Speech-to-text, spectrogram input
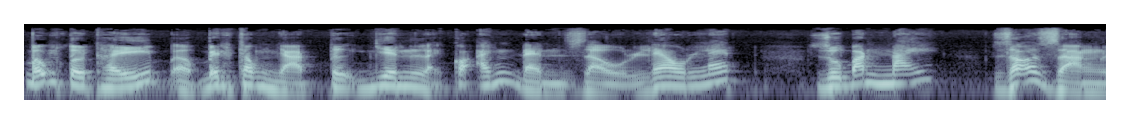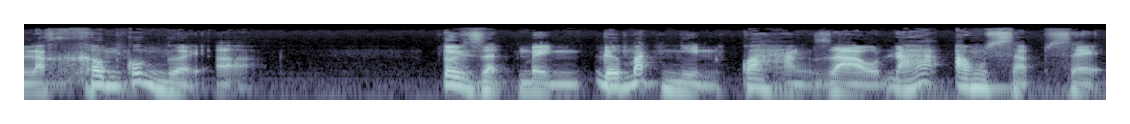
bỗng tôi thấy ở bên trong nhà tự nhiên lại có ánh đèn dầu leo lét, dù ban nãy rõ ràng là không có người ở. Tôi giật mình đưa mắt nhìn qua hàng rào đá ong sập sệ,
